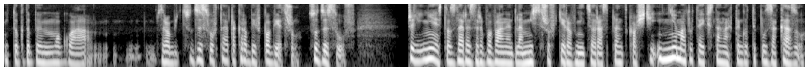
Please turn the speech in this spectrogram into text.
I tu gdybym mogła zrobić cudzysłów, to ja tak robię w powietrzu. Cudzysłów. Czyli nie jest to zarezerwowane dla mistrzów kierownicy oraz prędkości i nie ma tutaj w Stanach tego typu zakazu.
